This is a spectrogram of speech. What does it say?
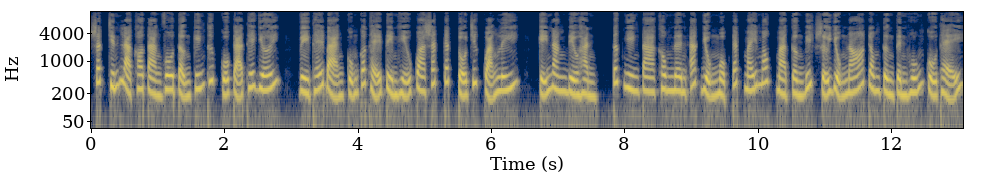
sách chính là kho tàng vô tận kiến thức của cả thế giới, vì thế bạn cũng có thể tìm hiểu qua sách cách tổ chức quản lý, kỹ năng điều hành, tất nhiên ta không nên áp dụng một cách máy móc mà cần biết sử dụng nó trong từng tình huống cụ thể,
